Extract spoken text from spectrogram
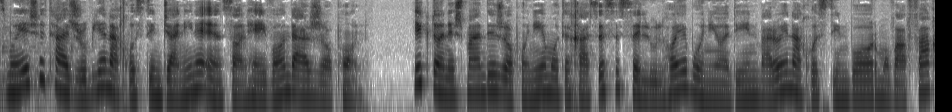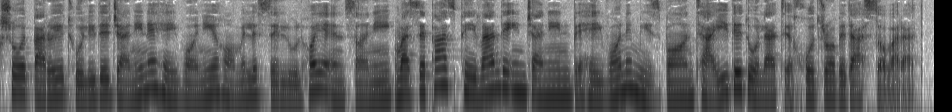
آزمایش تجربی نخستین جنین انسان حیوان در ژاپن یک دانشمند ژاپنی متخصص سلولهای بنیادین برای نخستین بار موفق شد برای تولید جنین حیوانی حامل سلولهای انسانی و سپس پیوند این جنین به حیوان میزبان تایید دولت خود را به دست آورد.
